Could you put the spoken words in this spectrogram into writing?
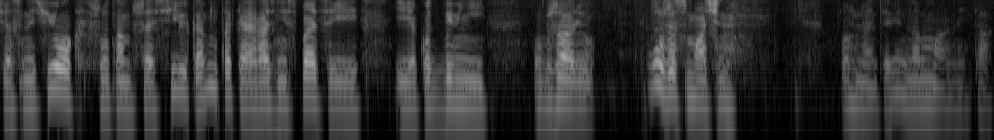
часничок, що там ще сілька, ну таке, різні спеції. І як от бивні обжарю. Дуже смачно. Погляньте, він нормальний, так.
